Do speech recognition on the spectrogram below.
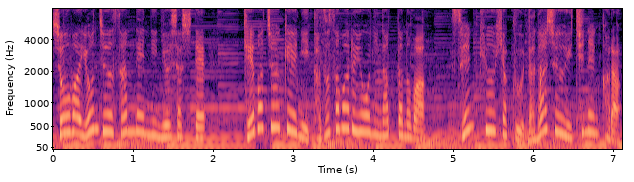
昭和43年に入社して競馬中継に携わるようになったのは1971年から。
